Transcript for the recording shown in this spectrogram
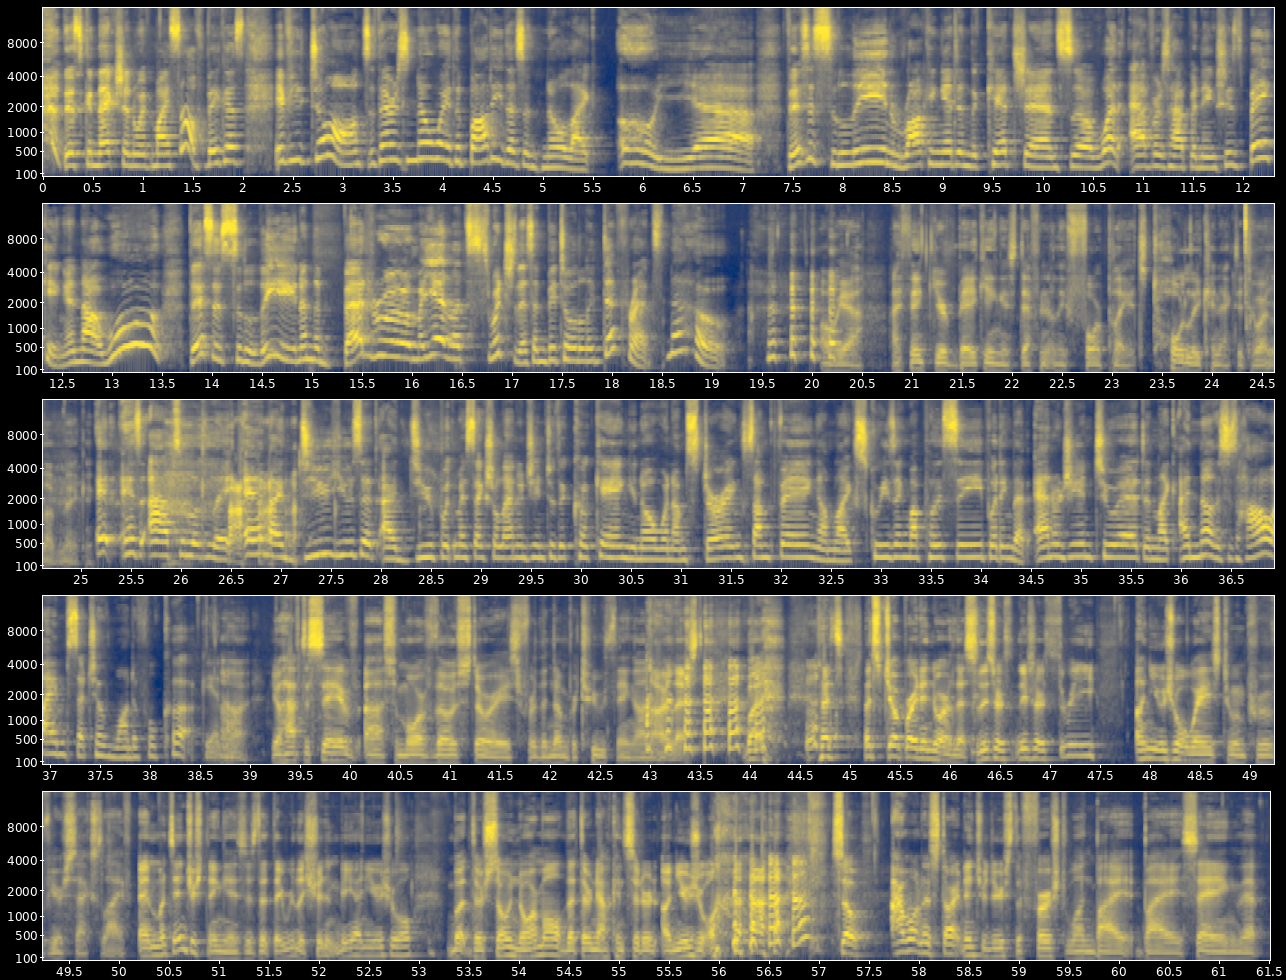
this connection with myself. Because if you don't there's no way. The body doesn't know like oh yeah this is celine rocking it in the kitchen. So whatever's happening she's baking. And now woo this is celine in the bedroom. Yeah let's switch this and be totally different. No. Oh yeah I think your baking is definitely foreplay. It's totally connected to our lovemaking. It is absolutely. and I do use it. I do put my sexual energy into the cooking. You know, when I'm stirring something, I'm like squeezing my pussy, putting that energy into it. And like, I know this is how I'm such a wonderful cook, you know? Uh, you'll have to save uh, some more of those stories for the number two thing on our list. but let's let's jump right into our list. So these are these are three unusual ways to improve your sex life. And what's interesting is is that they really shouldn't be unusual, but they're so normal that they're now considered unusual. so, I want to start and introduce the first one by by saying that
